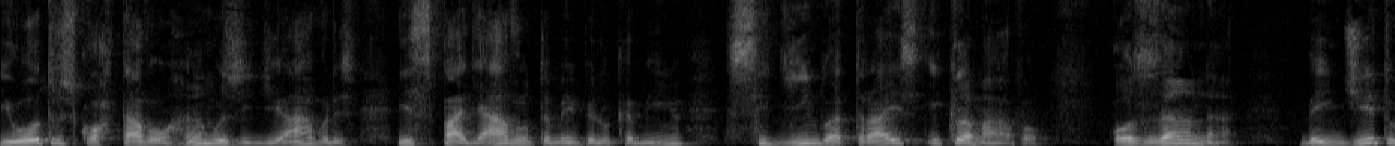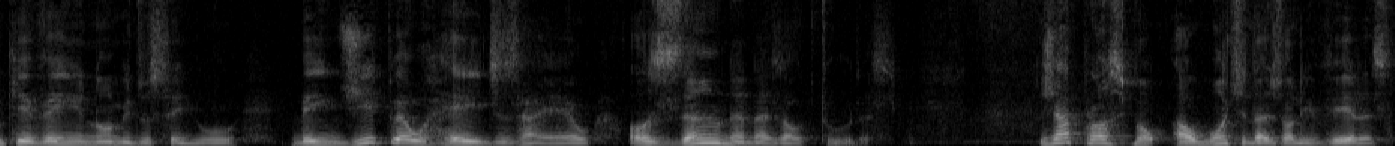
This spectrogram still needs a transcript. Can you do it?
e outros cortavam ramos de árvores e espalhavam também pelo caminho, seguindo atrás e clamavam: Hosana, bendito que vem em nome do Senhor, bendito é o Rei de Israel, Hosana nas alturas. Já próximo ao Monte das Oliveiras,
